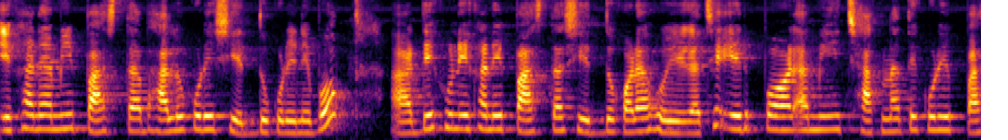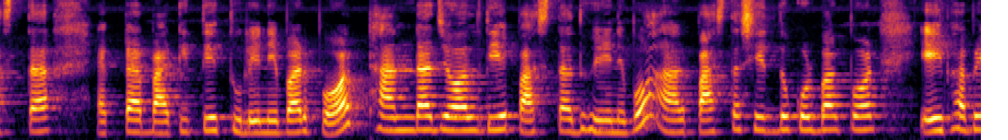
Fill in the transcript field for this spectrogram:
এখানে আমি পাস্তা ভালো করে সেদ্ধ করে নেব। আর দেখুন, এখানে পাস্তা সেদ্ধ করা হয়ে গেছে। এরপর আমি ছাকনাতে করে পাস্তা একটা বাটিতে তুলে নেবার পর ঠান্ডা জল দিয়ে পাস্তা ধুয়ে নেব। আর পাস্তা সেদ্ধ করবার পর এইভাবে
